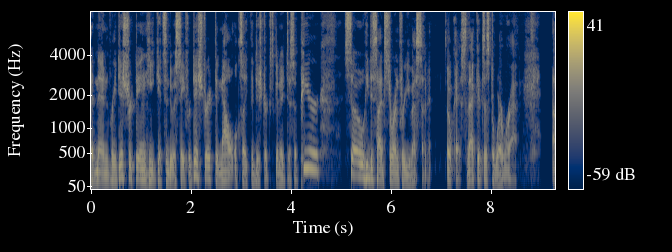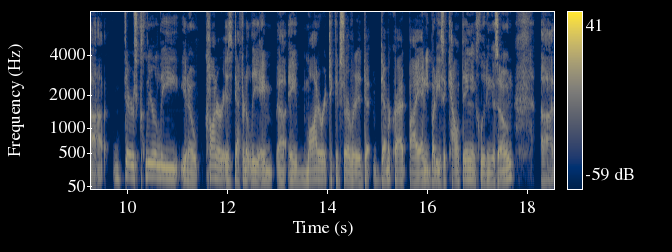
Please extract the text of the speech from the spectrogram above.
and then redistricting, he gets into a safer district, and now it looks like the district's going to disappear. So he decides to run for U.S. Senate. Okay, so that gets us to where we're at. Uh, there's clearly, you know, Conor is definitely a uh, a moderate to conservative de- Democrat by anybody's accounting, including his own. Uh,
